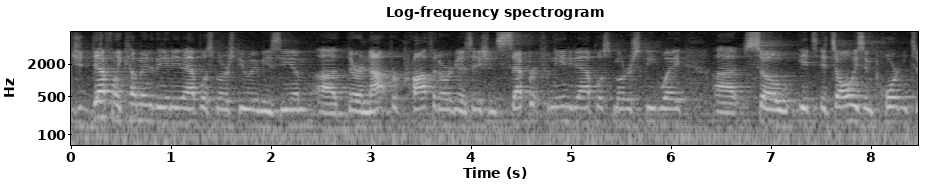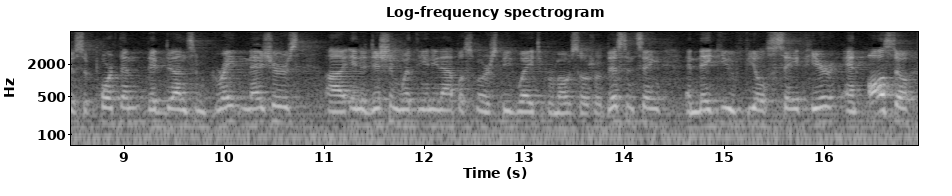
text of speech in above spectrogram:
You should definitely come into the Indianapolis Motor Speedway Museum. Uh, they're a not-for-profit organization separate from the Indianapolis Motor Speedway, uh, so it's, it's always important to support them. They've done some great measures uh, in addition with the Indianapolis Motor Speedway to promote social distancing and make you feel safe here. And also,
